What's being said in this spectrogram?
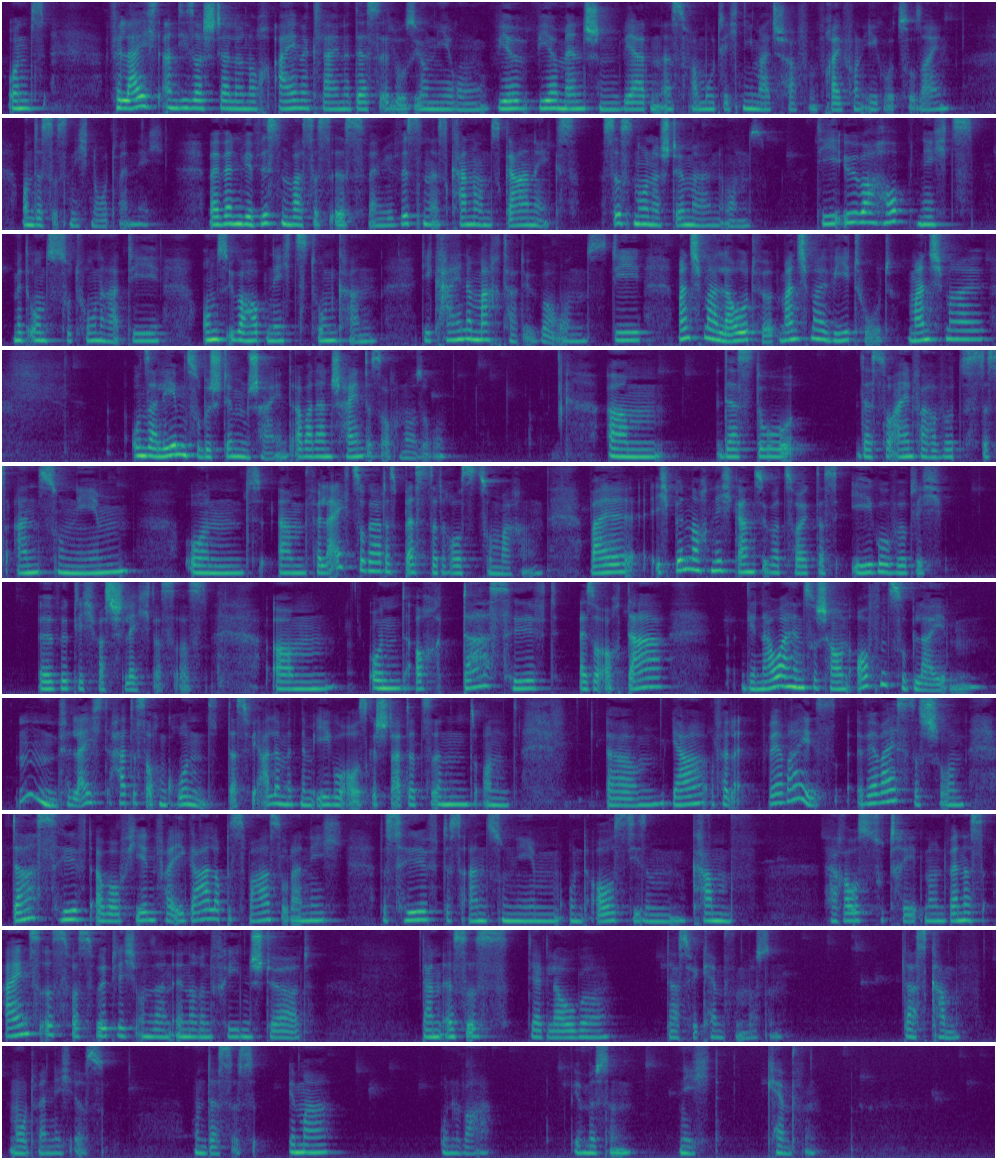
Und vielleicht an dieser Stelle noch eine kleine Desillusionierung. Wir, wir Menschen werden es vermutlich niemals schaffen, frei von Ego zu sein. Und das ist nicht notwendig. Weil wenn wir wissen, was es ist, wenn wir wissen, es kann uns gar nichts, es ist nur eine Stimme in uns, die überhaupt nichts mit uns zu tun hat, die uns überhaupt nichts tun kann, die keine Macht hat über uns, die manchmal laut wird, manchmal wehtut, manchmal unser Leben zu bestimmen scheint, aber dann scheint es auch nur so. Ähm, desto, desto einfacher wird es, das anzunehmen und ähm, vielleicht sogar das Beste draus zu machen, weil ich bin noch nicht ganz überzeugt, dass Ego wirklich, äh, wirklich was Schlechtes ist. Ähm, und auch das hilft, also auch da genauer hinzuschauen, offen zu bleiben. Hm, hm, vielleicht hat es auch einen Grund, dass wir alle mit einem Ego ausgestattet sind und ähm, ja, vielleicht, wer weiß, wer weiß das schon. Das hilft aber auf jeden Fall, egal ob es war oder nicht, das hilft, das anzunehmen und aus diesem Kampf herauszutreten. Und wenn es eins ist, was wirklich unseren inneren Frieden stört, dann ist es der Glaube, dass wir kämpfen müssen. Dass Kampf notwendig ist. Und das ist immer unwahr. Wir müssen nicht kämpfen.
